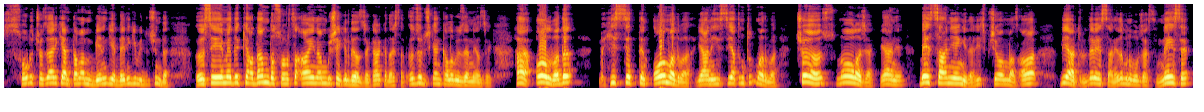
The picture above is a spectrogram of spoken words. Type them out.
soru çözerken tamam beni gibi, beni gibi düşün de ÖSYM'deki adam da sorsa aynen bu şekilde yazacak arkadaşlar. Özel üçgen kalıbı üzerine yazacak. Ha olmadı hissettin olmadı mı? Yani hissiyatın tutmadı mı? Çöz ne olacak? Yani 5 saniyen gider hiçbir şey olmaz ama diğer türlü de 5 saniyede bunu bulacaksın. Neyse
